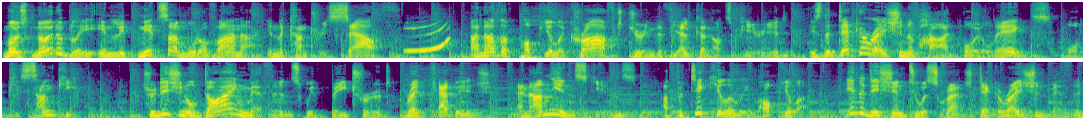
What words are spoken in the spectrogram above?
most notably in Lipnica Murowana in the country's south. Another popular craft during the Wielkanoc period is the decoration of hard-boiled eggs, or pisanki. Traditional dyeing methods with beetroot, red cabbage, and onion skins are particularly popular, in addition to a scratch decoration method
